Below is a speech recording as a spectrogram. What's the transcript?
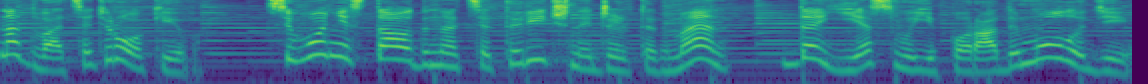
на 20 років. Сьогодні 111-річний джентльмен дає свої поради молоді.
